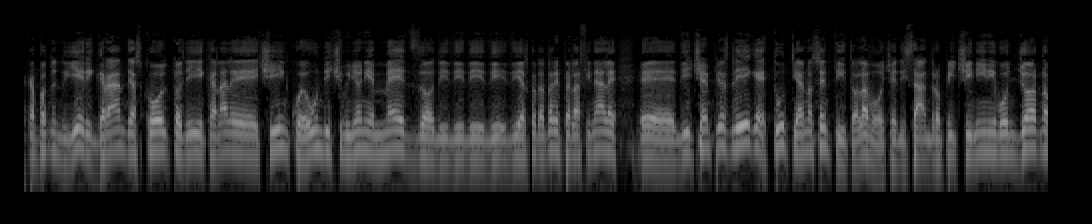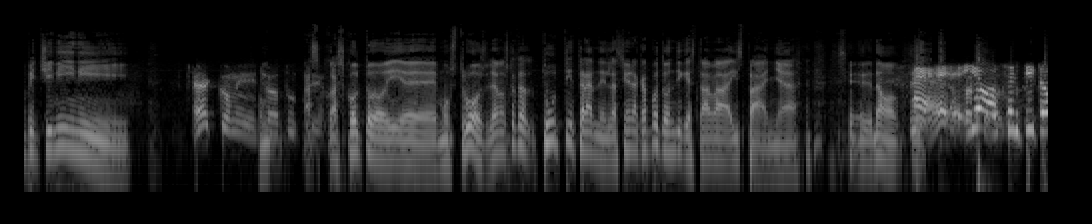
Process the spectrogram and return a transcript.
Capotondi, ieri grande ascolto di Canale 5, 11 milioni e mezzo di, di- di- di- di ascoltatori per la finale eh, di Champions League e tutti hanno sentito la voce di Sandro Piccinini. Buongiorno Piccinini. Eccomi, ciao a tutti. As- ascolto eh, mostruoso, li hanno ascoltato tutti tranne la signora Capotondi che stava in Spagna. no, Sì, Eh, io ho sentito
